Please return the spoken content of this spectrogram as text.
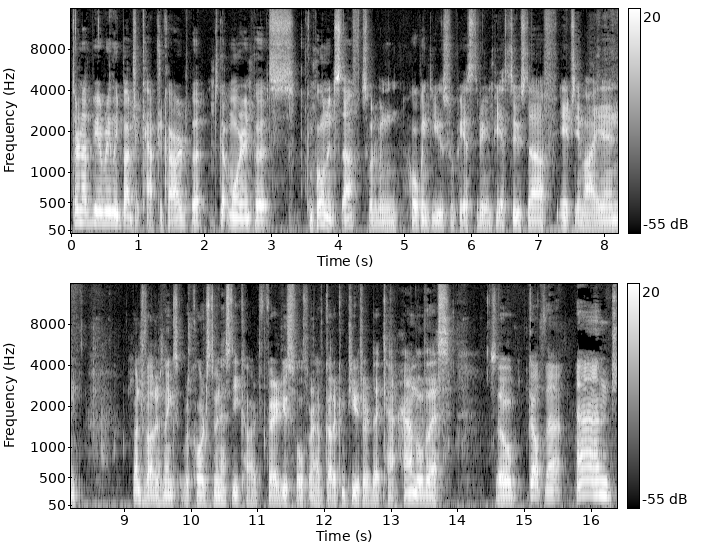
turned out to be a really budget capture card, but it's got more inputs, component stuff. It's what I've been hoping to use for PS3 and PS2 stuff. HDMI in, a bunch of other things. Records to an SD card. Very useful for I've got a computer that can't handle this. So got that, and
